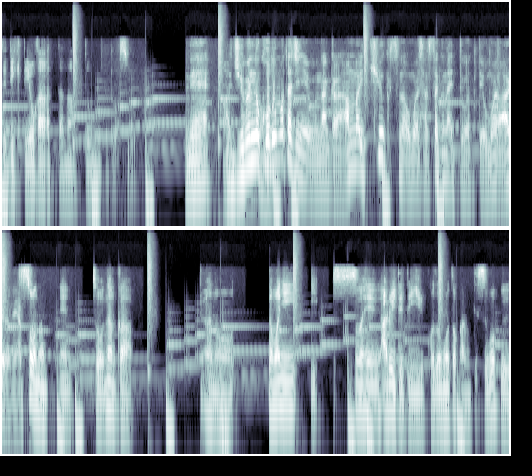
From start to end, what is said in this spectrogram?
てできてよかったなって思うことはする。うん。ね。自分の子供たちにもなんか、あんまり窮屈な思いさせたくないとかって思いはあるよね。そうなんだね。そう、なんか、あの、たまに、いその辺歩いてている子供とか見てすごく、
